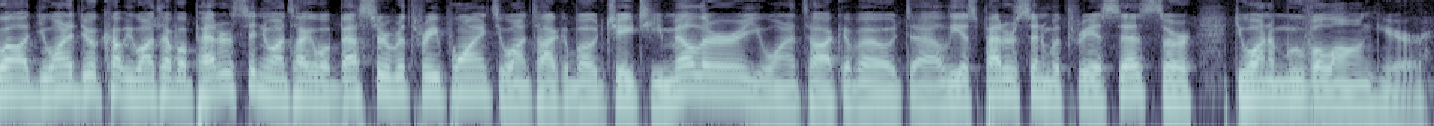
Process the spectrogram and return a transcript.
Well, do you want to do a couple? You want to talk about Pettersson? You want to talk about Boeser with three points? You want to talk about JT Miller? You want to talk about uh, Elias Pettersson with three assists? Or do you want to move along here?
